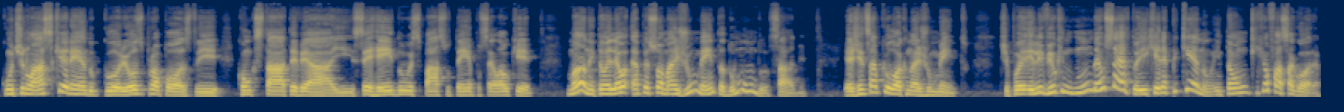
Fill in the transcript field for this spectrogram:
continuasse querendo glorioso propósito e conquistar a TVA e ser rei do espaço-tempo, sei lá o quê, Mano, então ele é a pessoa mais jumenta do mundo, sabe? E a gente sabe que o Loki não é jumento. Tipo, ele viu que não deu certo e que ele é pequeno. Então, o que, que eu faço agora?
